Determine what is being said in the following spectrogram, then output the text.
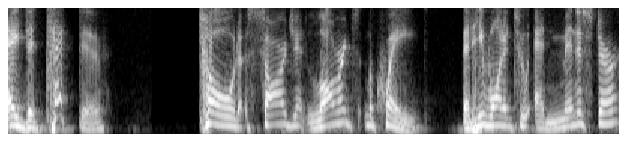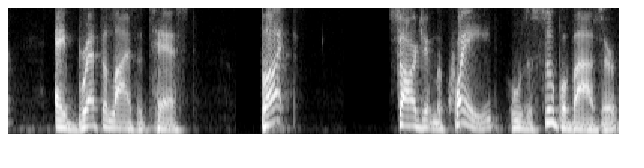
A detective told Sergeant Lawrence McQuaid that he wanted to administer a breathalyzer test, but Sergeant McQuaid, who's a supervisor,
